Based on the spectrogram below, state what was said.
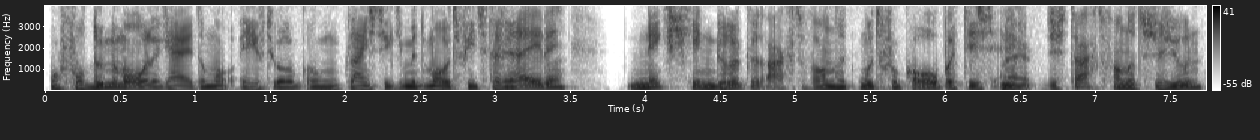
ook voldoende mogelijkheid om eventueel ook een klein stukje met de motorfiets te rijden. Niks, geen druk erachter van het moet verkopen. Het is echt Nee. de start van het seizoen.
